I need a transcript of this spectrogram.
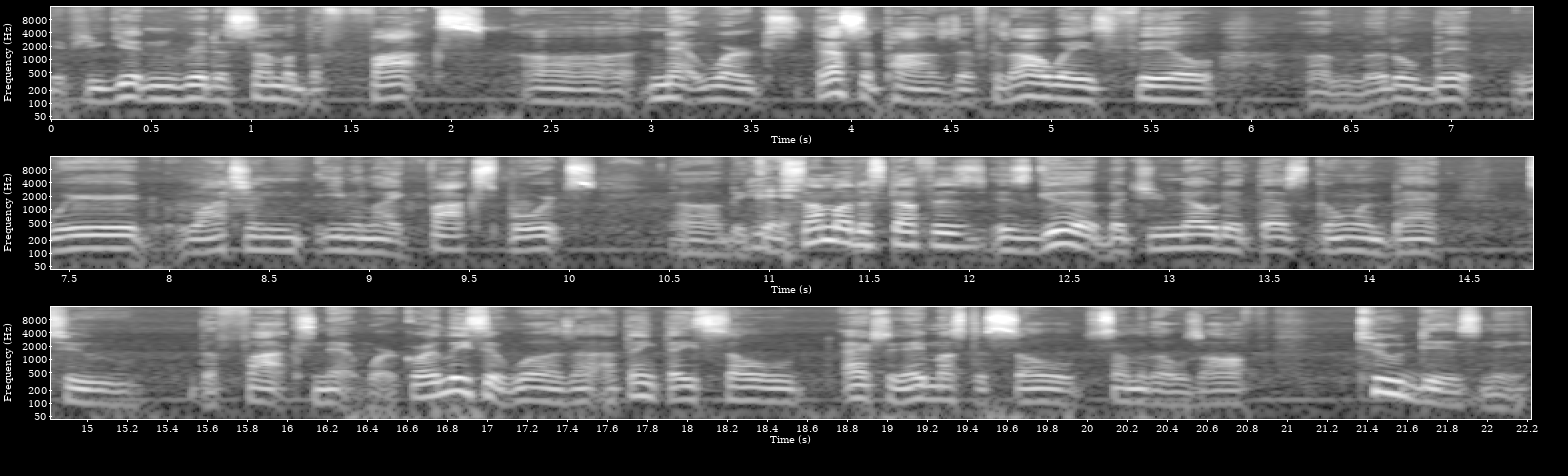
if you're getting rid of some of the Fox uh, networks, that's a positive because I always feel a little bit weird watching even like Fox Sports uh, because Yeah. some of the stuff is is good, but you know that that's going back to the Fox network, or at least it was. I, I think they sold. Actually, they must have sold some of those off to Disney.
